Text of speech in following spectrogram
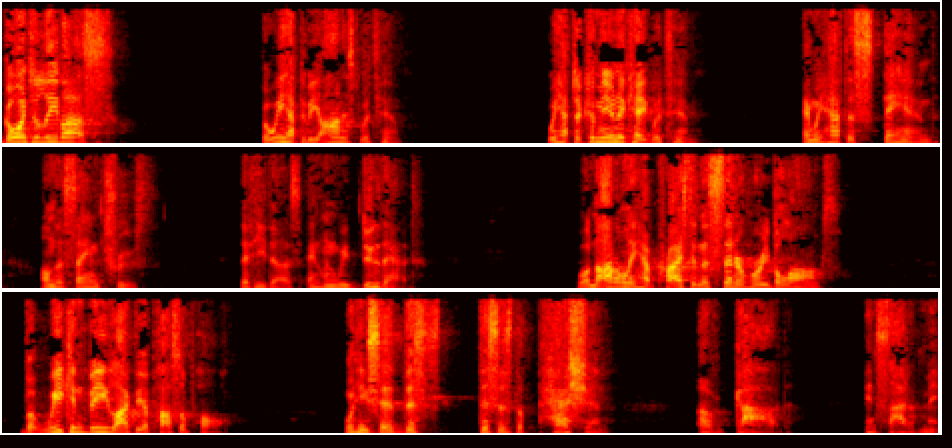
going to leave us. But we have to be honest with him. We have to communicate with him. And we have to stand on the same truth that he does. And when we do that, we'll not only have Christ in the center where he belongs, but we can be like the Apostle Paul when he said, This, this is the passion of God inside of me.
